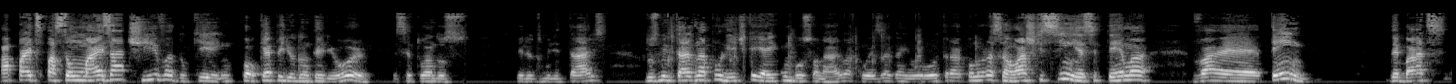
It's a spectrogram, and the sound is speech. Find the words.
a participação mais ativa do que em qualquer período anterior, excetuando os períodos militares, dos militares na política, e aí com Bolsonaro a coisa ganhou outra coloração. Acho que sim, esse tema vai, é, tem debates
